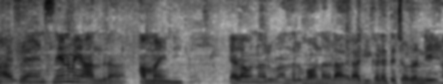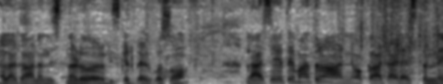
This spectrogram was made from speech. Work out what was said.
హాయ్ ఫ్రెండ్స్ నేను మీ ఆంధ్ర అమ్మాయిని. ఎలా ఉన్నారు? అందరూ బాగున్నారు? రాఖీ గడ్ అయితే చూడండి. అలాగా ఆనందిస్తున్నాడు బిస్కెట్ ప్యాకెట్ కోసం. లాస్ట్ అయితే మాత్రం ఆడిని ఒక ఆట ఆడేస్తుంది.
